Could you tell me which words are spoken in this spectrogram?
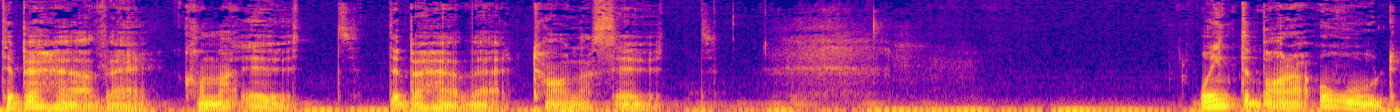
Det behöver komma ut. Det behöver talas ut. Och inte bara ord,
